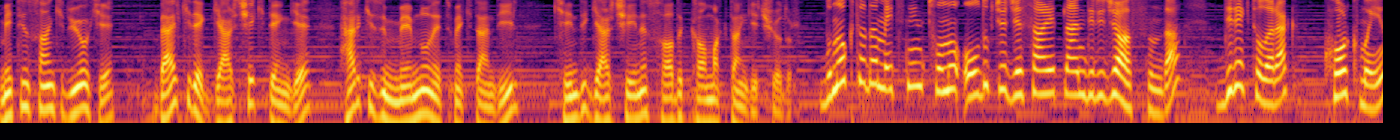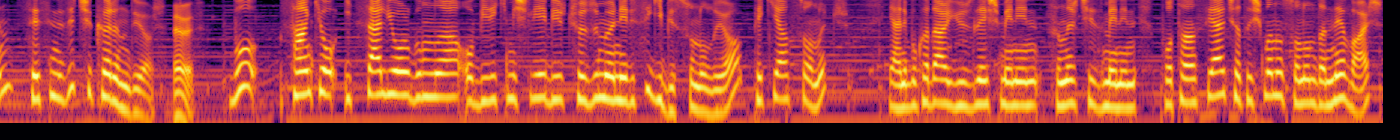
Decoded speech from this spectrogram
Metin sanki diyor ki, belki de gerçek denge herkesi memnun etmekten değil, kendi gerçeğine sadık kalmaktan geçiyordur. Bu noktada metnin tonu oldukça cesaretlendirici aslında. Direkt olarak korkmayın, sesinizi çıkarın diyor. Evet, Bu sanki o içsel yorgunluğa, o birikmişliğe bir çözüm önerisi gibi sunuluyor. Peki ya sonuç? Yani bu kadar yüzleşmenin, sınır çizmenin, potansiyel çatışmanın sonunda ne var?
